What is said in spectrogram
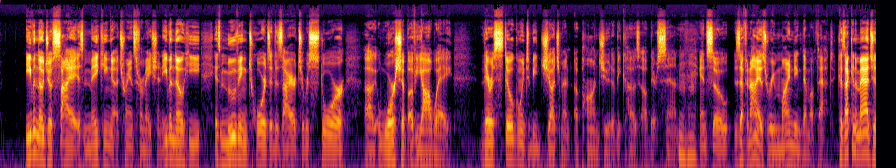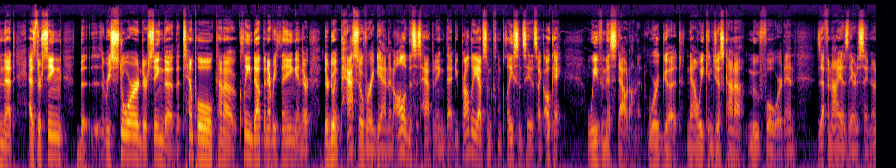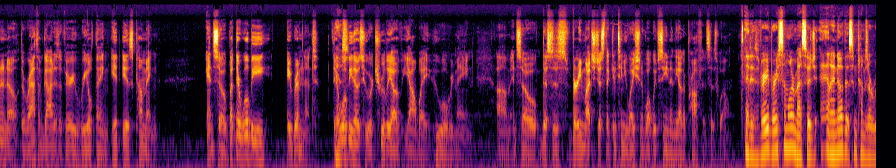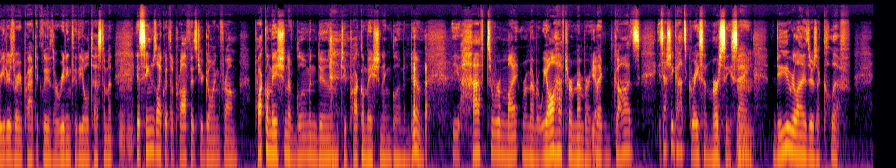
Even though Josiah is making a transformation, even though he is moving towards a desire to restore uh, worship of Yahweh, there is still going to be judgment upon Judah because of their sin. Mm-hmm. And so Zephaniah is reminding them of that. Because I can imagine that as they're seeing the the restored, they're seeing the, the temple kind of cleaned up and everything, and they're they're doing Passover again, and all of this is happening, that you probably have some complacency that's like, okay, we've missed out on it. We're good. Now we can just kind of move forward. And Zephaniah is there to say, no, no, no. The wrath of God is a very real thing. It is coming. And so, but there will be a remnant. There Yes. will be those who are truly of Yahweh who will remain. Um, and so, this is very much just the continuation of what we've seen in the other prophets as well. It is a very, very similar message. And I know that sometimes our readers, very practically, as they're reading through the Old Testament, it seems like with the prophets, you're going from proclamation of gloom and doom to proclamation and gloom and doom. but you have to remind, remember, we all have to remember Yeah. that God's, it's actually God's grace and mercy saying, Do you realize there's a cliff?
